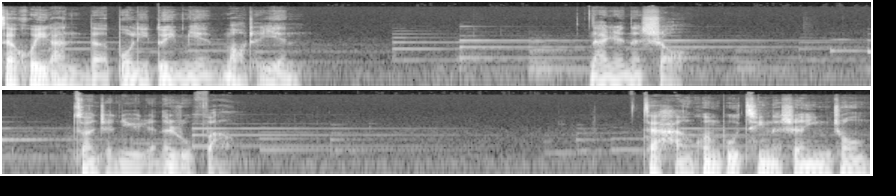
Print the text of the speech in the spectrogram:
在灰暗的玻璃对面冒着烟，男人的手攥着女人的乳房，在含混不清的声音中，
